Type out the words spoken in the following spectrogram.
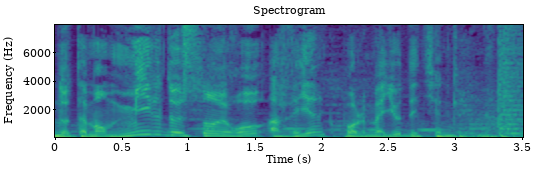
notamment 1200 euros rien que pour le maillot d'Étienne Green.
